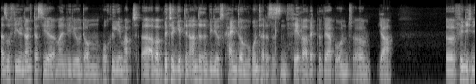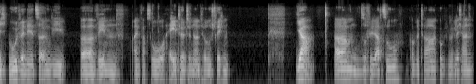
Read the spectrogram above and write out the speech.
Also vielen Dank, dass ihr mein Video Daumen hoch gegeben habt. Äh, aber bitte gebt den anderen Videos keinen Daumen runter. Das ist ein fairer Wettbewerb und ähm, ja, äh, finde ich nicht gut, wenn ihr jetzt da irgendwie äh, wen einfach so hatet, in Anführungsstrichen. Ja, ähm, so viel dazu. Kommentar, gucke ich mir gleich an.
